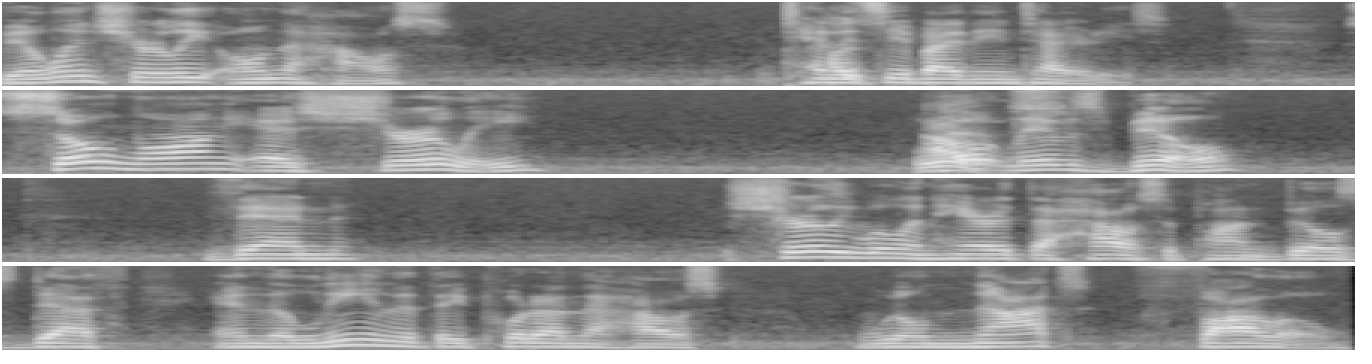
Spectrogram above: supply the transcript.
Bill and Shirley own the house, tenancy by the entireties. So long as Shirley Lives. outlives Bill, then Shirley will inherit the house upon Bill's death, and the lien that they put on the house will not follow.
